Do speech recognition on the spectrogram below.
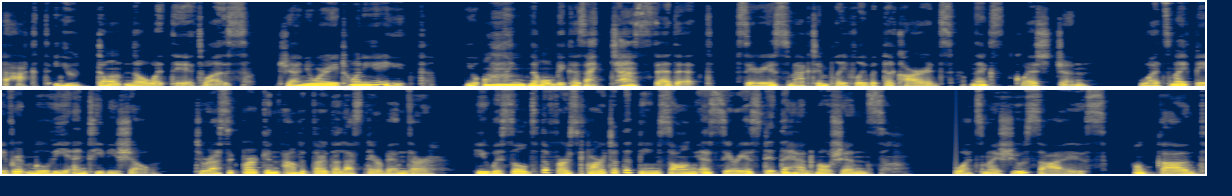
fact you don't know what day it was. January 28th. You only know because I just said it. Sirius smacked him playfully with the cards. Next question. What's my favorite movie and TV show? Jurassic Park and Avatar The Last Airbender. He whistled the first part of the theme song as Sirius did the hand motions. What's my shoe size? Oh god,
